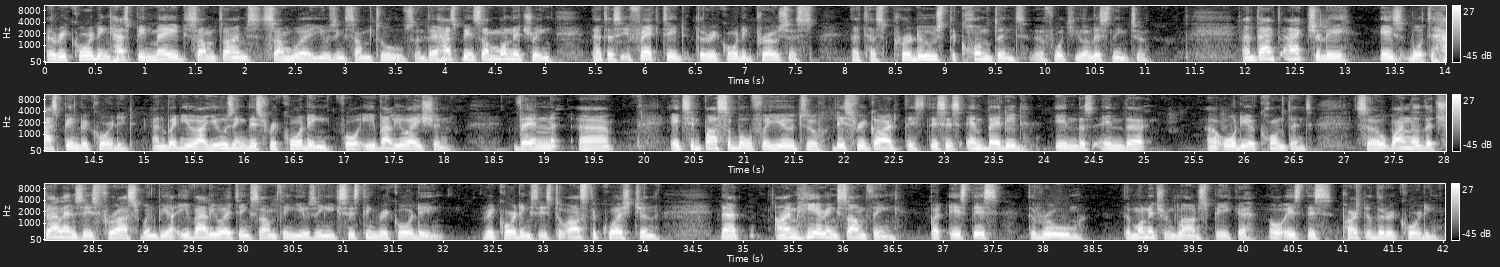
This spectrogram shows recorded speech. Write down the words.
a recording has been made sometimes somewhere using some tools, and there has been some monitoring that has affected the recording process that has produced the content of what you are listening to. And that actually is what has been recorded. And when you are using this recording for evaluation, then uh, it's impossible for you to disregard this. This is embedded in the, in the Uh, audio content. So one of the challenges for us when we are evaluating something using existing recording recordings is to ask the question that I'm hearing something, but is this the room, the monitoring loudspeaker, or is this part of the recording?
